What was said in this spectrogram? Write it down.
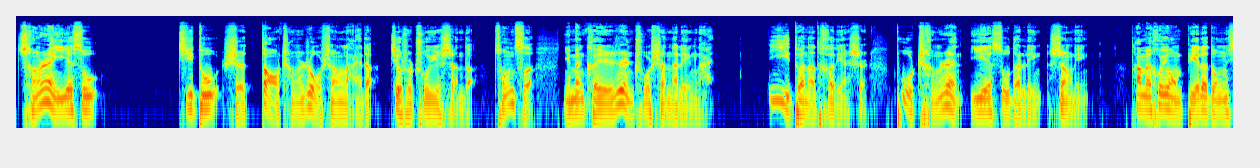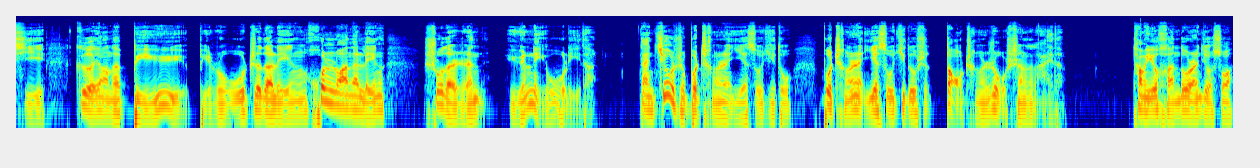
承认耶稣基督是道成肉身来的，就是出于神的。从此你们可以认出神的灵来。异端的特点是不承认耶稣的灵，圣灵，他们会用别的东西、各样的比喻，比如无知的灵、混乱的灵，说的人云里雾里的。但就是不承认耶稣基督，不承认耶稣基督是道成肉身来的。他们有很多人就说：“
